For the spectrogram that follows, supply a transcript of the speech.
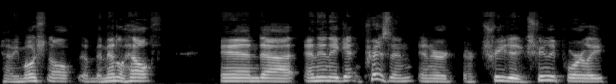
have emotional uh, mental health and uh, and then they get in prison and are, are treated extremely poorly.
